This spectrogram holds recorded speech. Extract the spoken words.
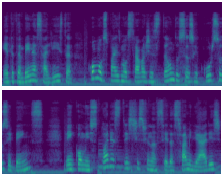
Entra também nessa lista como os pais mostravam a gestão dos seus recursos e bens, bem como histórias tristes financeiras familiares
